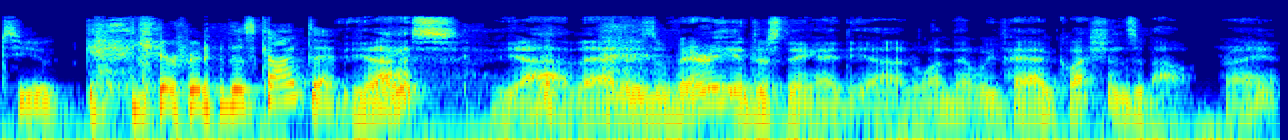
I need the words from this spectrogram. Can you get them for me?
to get rid of this content. Yes. Right? Yeah, that is a very interesting idea and one that we've had questions about, right?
